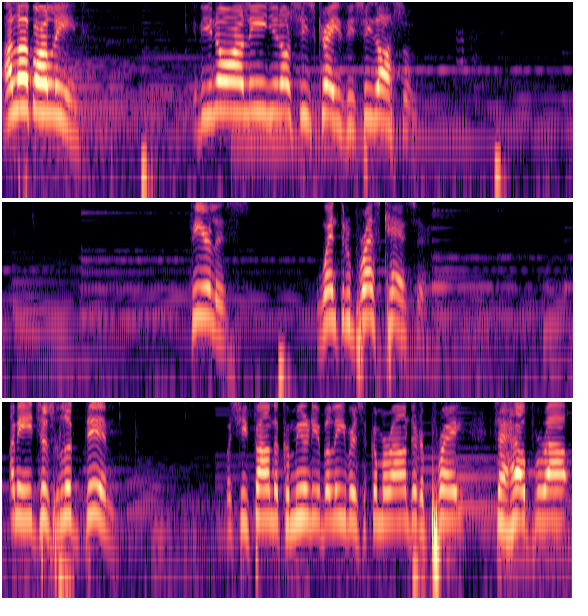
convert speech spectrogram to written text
I love Arlene. If you know Arlene, you know she's crazy. She's awesome. Fearless. Went through breast cancer I mean, it just looked dim. But she found the community of believers to come around her to pray, to help her out.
